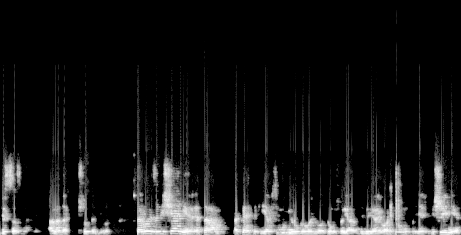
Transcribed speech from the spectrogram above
без сознания, а надо что-то делать. Второе завещание, это, опять-таки, я всему миру говорю о том, что я доверяю Артему принять решение,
